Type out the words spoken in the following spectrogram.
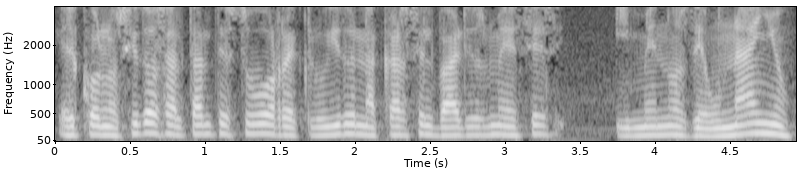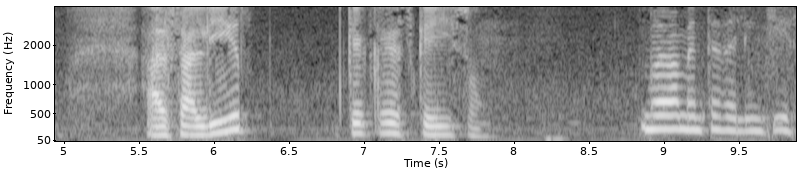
El conocido asaltante estuvo recluido en la cárcel varios meses y menos de un año. Al salir, ¿qué crees que hizo? Nuevamente delinquir.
